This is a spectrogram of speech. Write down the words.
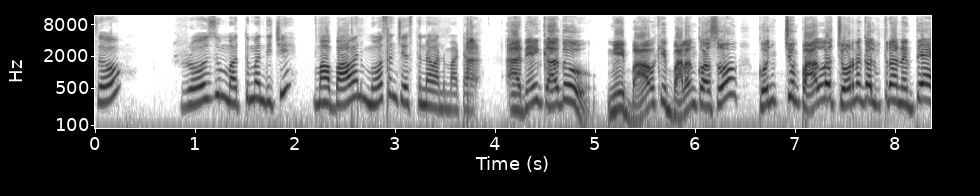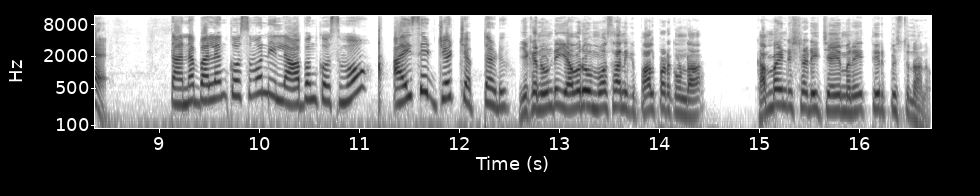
సో రోజు మత్తు మందిచి మా బావని మోసం చేస్తున్నావు అనమాట అదేం కాదు. మీ బావకి బలం కోసం కొంచెం పాలలో చూర్ణ కలుపుతున్నానంతే. తన బలం కోసమో నీ లాభం కోసమో ఐసెట్ జడ్ చెప్తాడు. ఇక నుండి ఎవరూ మోసానికి పాల్పడకుండా కంబైన్డ్ స్టడీ చేయమని తీర్పిస్తున్నాను.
